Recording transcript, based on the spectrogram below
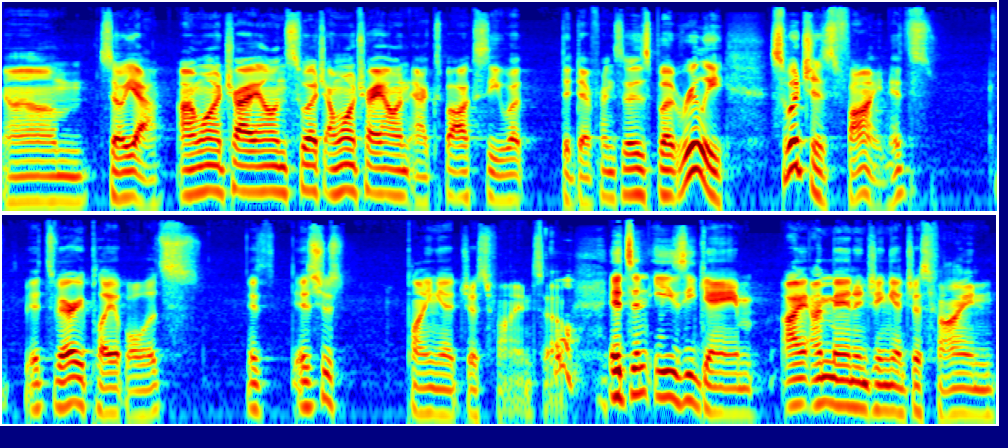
um, so yeah, I want to try on Switch. I want to try on Xbox, see what the difference is. But really, Switch is fine. It's it's very playable. It's it's it's just playing it just fine. So Cool. it's an easy game. I, I'm managing it just fine.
